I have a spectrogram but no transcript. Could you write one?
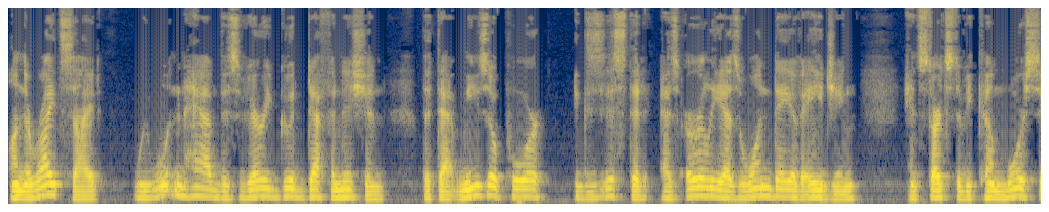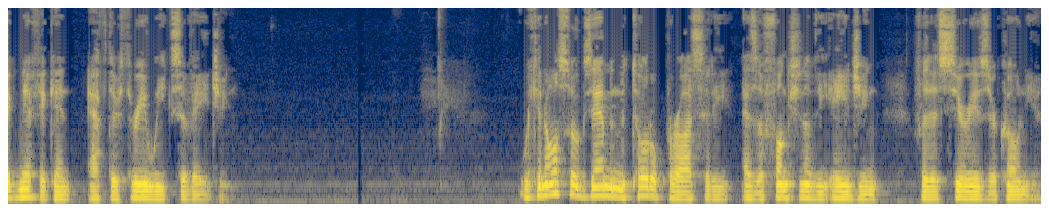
on the right side, we wouldn't have this very good definition that that mesopore existed as early as one day of aging and starts to become more significant after three weeks of aging. We can also examine the total porosity as a function of the aging for the Ceria zirconia.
